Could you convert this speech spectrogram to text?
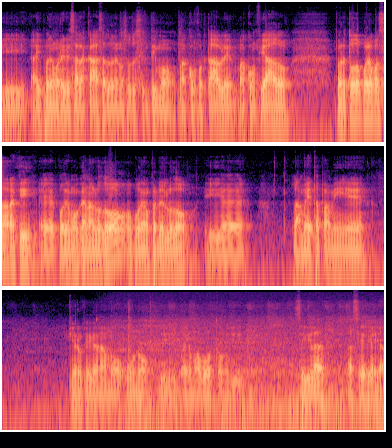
y ahí podemos regresar a la casa donde nosotros sentimos más confortables, más confiados. Pero todo puede pasar aquí. Eh, podemos ganar los dos o podemos perder los dos. Y eh, la meta para mí es, quiero que ganamos uno y vayamos a Boston la, serie allá.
